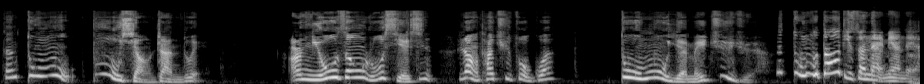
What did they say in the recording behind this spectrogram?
但杜牧不想站队。而牛曾儒写信让他去做官，杜牧也没拒绝。那杜牧到底算哪面的呀？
